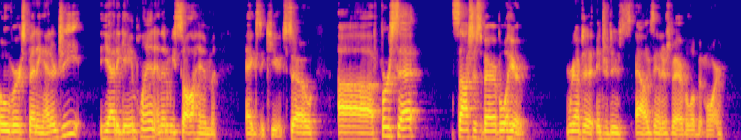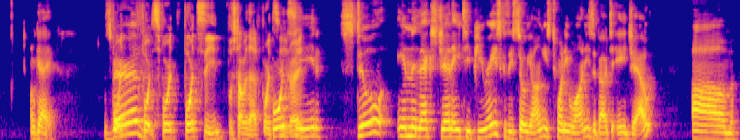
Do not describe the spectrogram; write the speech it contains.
overexpending energy. He had a game plan, and then we saw him execute. So uh, first set, Sasha Zverev. Well, here we're gonna have to introduce Alexander Zverev a little bit more. Okay, Zverev fourth, fourth, fourth seed. We'll start with that. Fourth, fourth seed, right? seed, still in the next gen ATP race because he's so young. He's 21. He's about to age out, um,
